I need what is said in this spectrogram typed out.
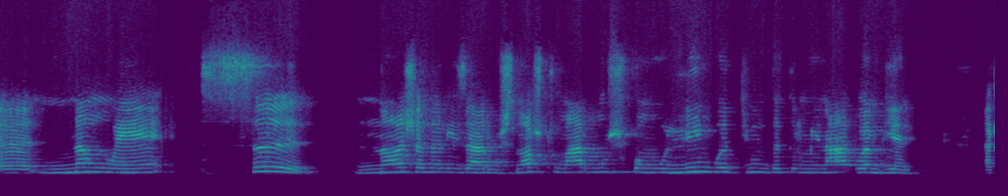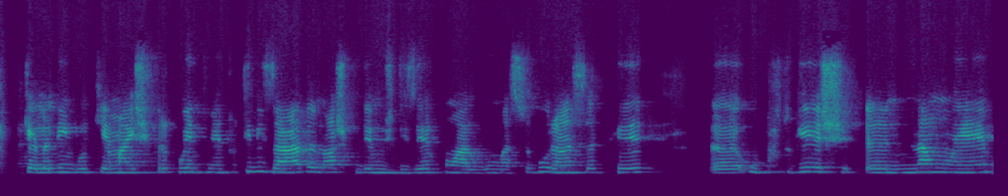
uh, não é, se nós analisarmos, se nós tomarmos como língua de um determinado ambiente, aquela língua que é mais frequentemente utilizada, nós podemos dizer com alguma segurança que uh, o português uh, não é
